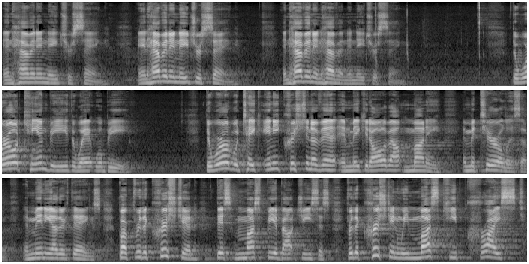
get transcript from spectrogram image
In heaven and nature sing. In heaven and nature sing. In heaven and heaven and nature sing. The world can be the way it will be. The world would take any Christian event and make it all about money and materialism and many other things. But for the Christian, this must be about Jesus. For the Christian, we must keep Christ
